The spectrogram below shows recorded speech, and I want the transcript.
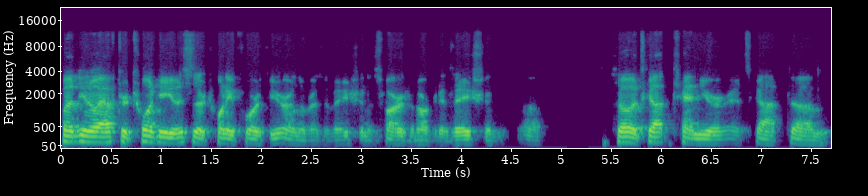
But you know, after 20, this is their 24th year on the reservation as far as an organization. Uh, so it's got tenure, it's got um,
